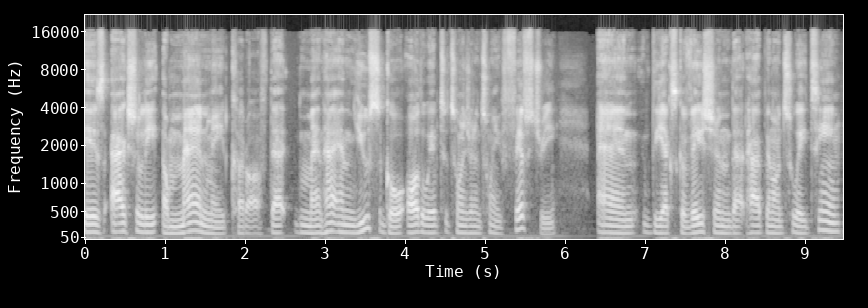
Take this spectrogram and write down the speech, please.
is actually a man-made cutoff. That Manhattan used to go all the way up to 225th Street, and the excavation that happened on 218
